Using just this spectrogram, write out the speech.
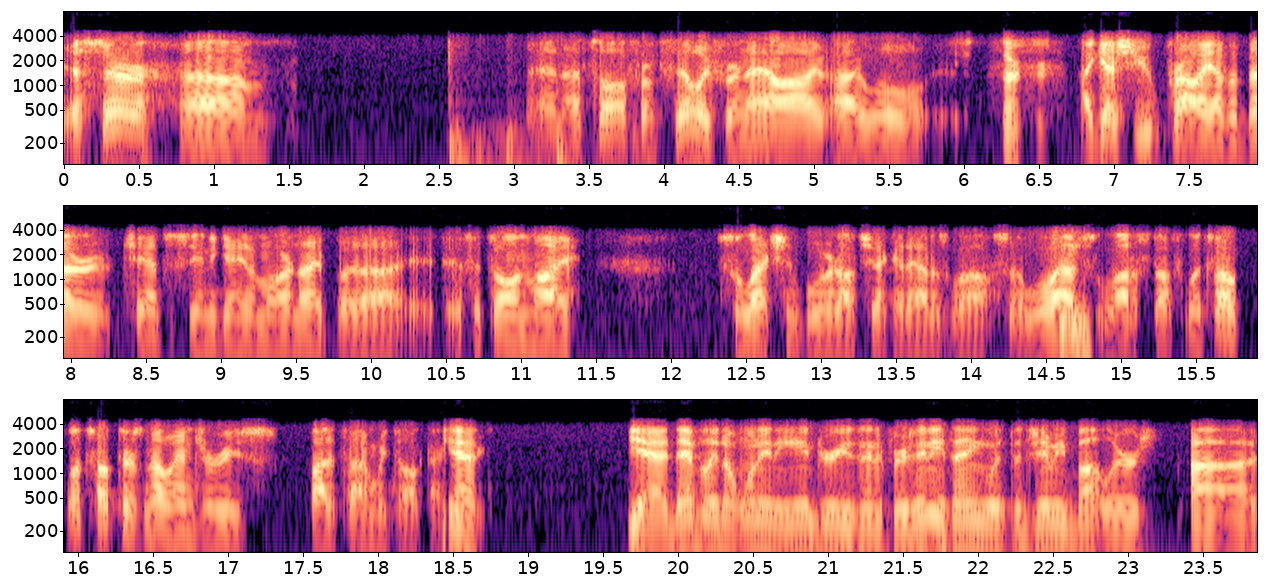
Yes, sir. Um, and that's all from Philly for now. I, I will. Sir. I guess you probably have a better chance of seeing the game tomorrow night, but uh, if it's on my selection board, I'll check it out as well. So we'll have a lot of stuff. Let's hope. Let's hope there's no injuries by the time we talk next Yeah. week. yeah, definitely don't want any injuries. And if there's anything with the Jimmy Butler uh,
